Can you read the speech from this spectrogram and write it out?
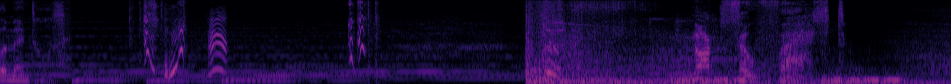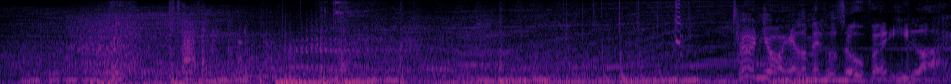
Elementals. Not so fast. Turn your elementals over, Eli.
